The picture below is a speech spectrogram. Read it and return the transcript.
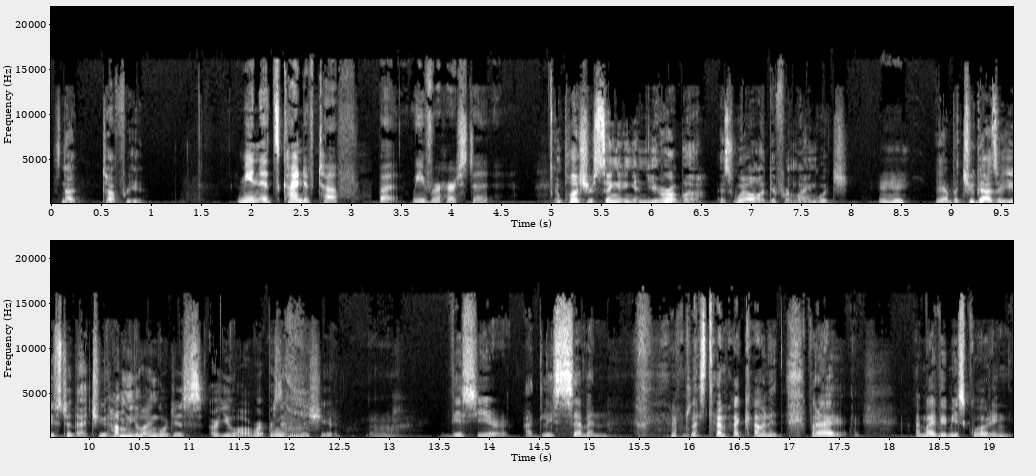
It's not tough for you. I mean, it's kind of tough, but we've rehearsed it. And plus, you're singing in Yoruba as well, a different language. hmm Yeah, but you guys are used to that. You, how many languages are you all representing this year? Uh, this year, at least seven. Last time I counted, but I, I might be misquoting.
